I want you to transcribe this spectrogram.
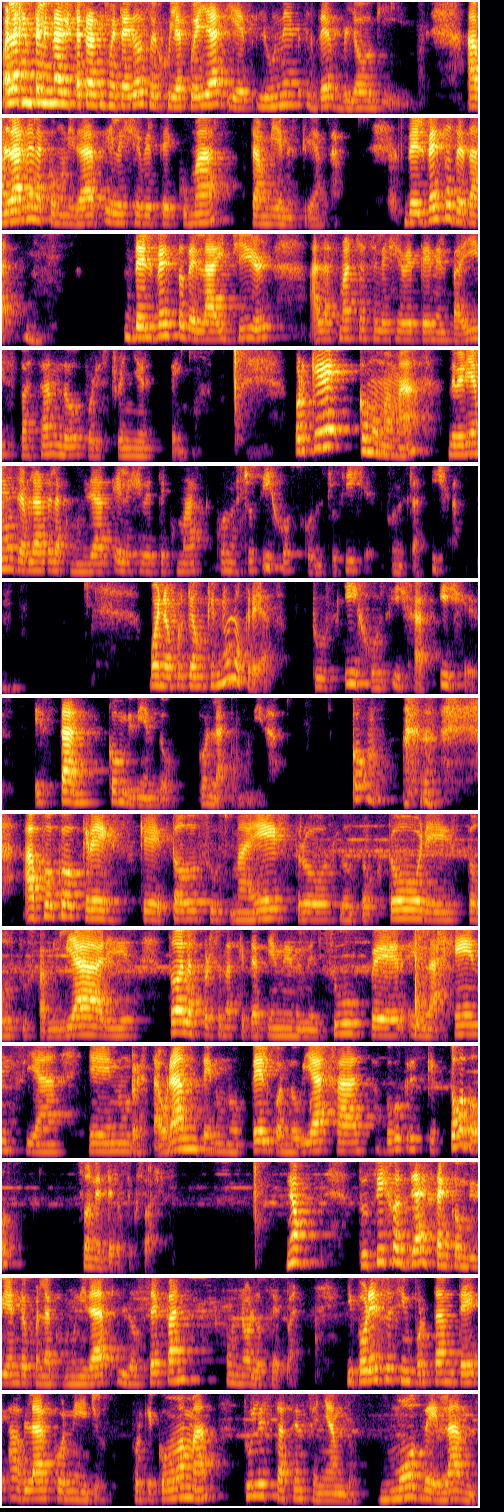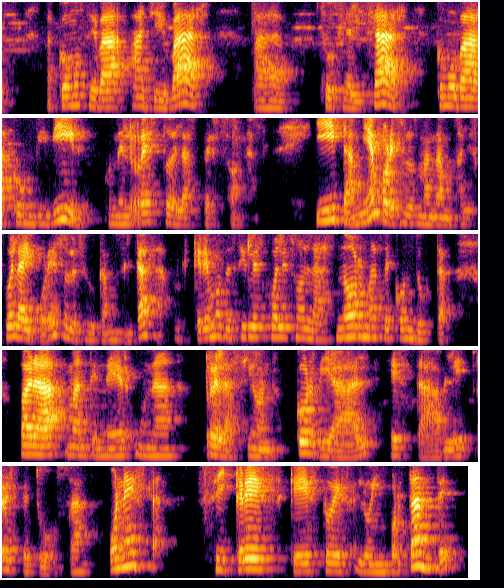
Hola gente linda de Bitácora 52, soy Julia Cuellar y es lunes de blogging. Hablar de la comunidad LGBTQ+, también es crianza. Del beso de, del beso de Lightyear a las marchas LGBT en el país, pasando por Stranger Things. ¿Por qué como mamás deberíamos de hablar de la comunidad LGBTQ+, con nuestros hijos, con nuestros hijos, con nuestras hijas? Bueno, porque aunque no lo creas, tus hijos, hijas, hijes están conviviendo con la comunidad. ¿Cómo? ¿A poco crees que todos sus maestros, los doctores, todos tus familiares, todas las personas que te atienden en el súper, en la agencia, en un restaurante, en un hotel, cuando viajas, ¿a poco crees que todos son heterosexuales? No, tus hijos ya están conviviendo con la comunidad, lo sepan o no lo sepan. Y por eso es importante hablar con ellos, porque como mamá, tú le estás enseñando, modelando a cómo se va a llevar, a socializar, cómo va a convivir con el resto de las personas. Y también por eso los mandamos a la escuela y por eso los educamos en casa, porque queremos decirles cuáles son las normas de conducta para mantener una relación cordial, estable, respetuosa, honesta. Si crees que esto es lo importante,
